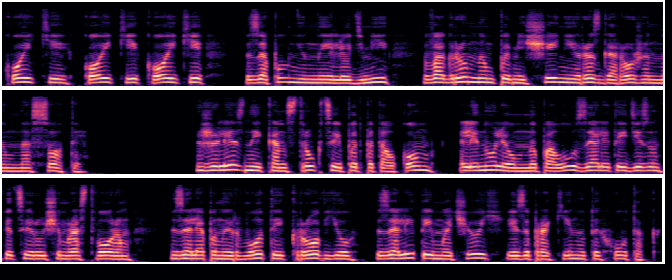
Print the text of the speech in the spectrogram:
койки, койки, койки, заполненные людьми в огромном помещении, разгороженном на соты. Железные конструкции под потолком, линолеум на полу, залитый дезинфицирующим раствором, заляпанный рвотой, кровью, залитый мочой из опрокинутых уток.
